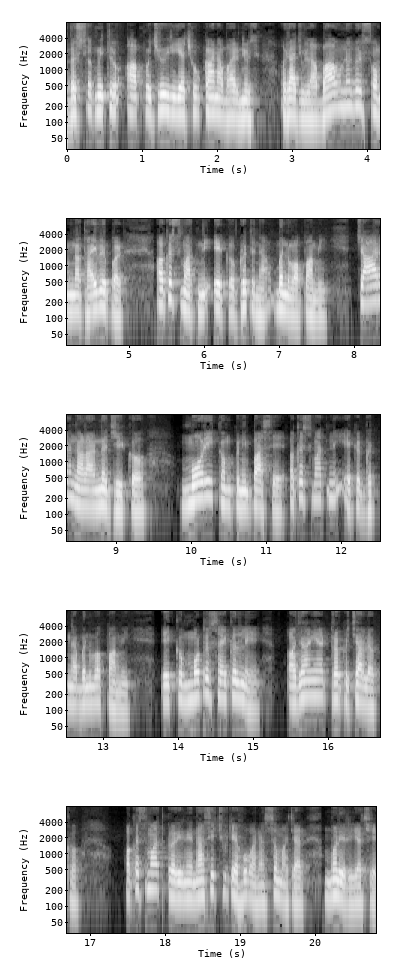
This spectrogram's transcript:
દર્શક મિત્રો, આપ જોઈ રહ્યા છો કાનાબાર ન્યૂઝ. રાજુલા ભાવનગર સોમનાથ હાઈવે પર અકસ્માતની એક ઘટના બનવા પામી. ચાર નાળા નજીક મોરી કંપની પાસે અકસ્માતની એક ઘટના બનવા પામી. એક મોટરસાયકલને અજાણ્યા ટ્રક ચાલક અકસ્માત કરીને નાસી છૂટ્યા હોવાના સમાચાર મળી રહ્યા છે,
